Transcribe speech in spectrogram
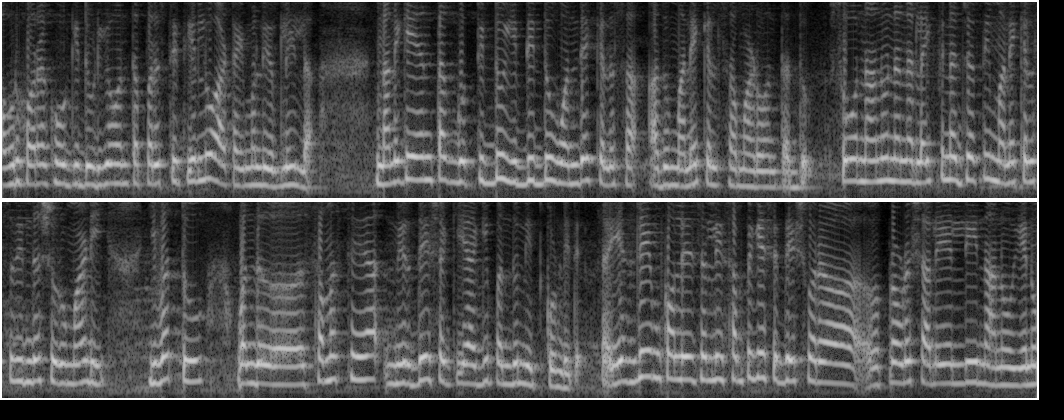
ಅವರು ಹೊರಗೆ ಹೋಗಿ ದುಡಿಯೋವಂಥ ಪರಿಸ್ಥಿತಿಯಲ್ಲೂ ಆ ಟೈಮಲ್ಲಿ ಇರಲಿಲ್ಲ. ನನಗೆ ಅಂತ ಗೊತ್ತಿದ್ದು ಇದ್ದಿದ್ದು ಒಂದೇ ಕೆಲಸ, ಅದು ಮನೆ ಕೆಲಸ ಮಾಡುವಂಥದ್ದು. ಸೊ ನಾನು ನನ್ನ ಲೈಫಿನ ಜರ್ನಿ ಮನೆ ಕೆಲಸದಿಂದ ಶುರು ಮಾಡಿ ಇವತ್ತು ಒಂದು ಸಂಸ್ಥೆಯ ನಿರ್ದೇಶಕಿಯಾಗಿ ಬಂದು ನಿಂತ್ಕೊಂಡಿದೆ ಎಸ್ ಡಿ ಎಂ ಕಾಲೇಜಲ್ಲಿ ಸಂಪಿಗೆ ಸಿದ್ದೇಶ್ವರ ಪ್ರೌಢಶಾಲೆಯಲ್ಲಿ ನಾನು ಏನು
